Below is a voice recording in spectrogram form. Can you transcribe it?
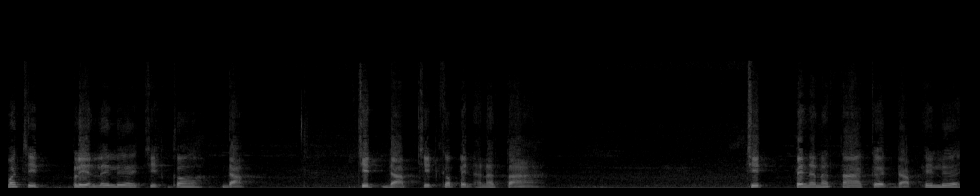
ว่าจิตเปลี่ยนเรื่อยๆ จิตก็ดับ จิตดับจิตก็เป็นอนัตตา จิตเป็นอนัตตาเกิดดับเรื่อย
